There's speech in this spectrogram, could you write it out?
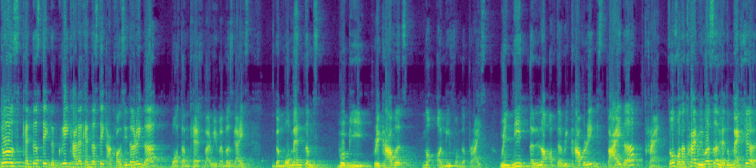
those candlestick, the green color candlestick are considering the bottom cash. But remember guys, the momentums will be recovered not only from the price. We need a lot of the recovering by the trend. So for the trend reversal, you have to make sure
